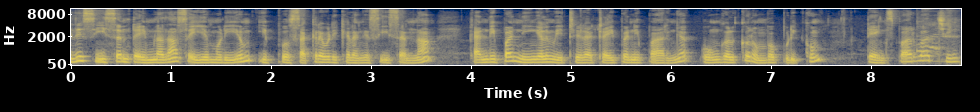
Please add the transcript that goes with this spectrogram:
இது சீசன் டைமில் தான் செய்ய முடியும். இப்போது சக்கரவள்ளி கிழங்கு சீசன் தான். கண்டிப்பாக நீங்களும் வீட்டில் ட்ரை பண்ணி பாருங்கள் உங்களுக்கு ரொம்ப பிடிக்கும். தேங்க்ஸ் ஃபார் வாட்சிங்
